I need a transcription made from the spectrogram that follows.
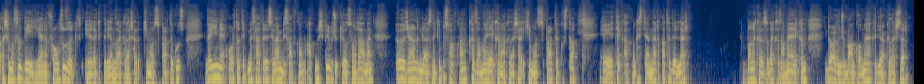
aşamasında değil yani formsuz rak- e, rakipleri yanında arkadaşlar 2 numaralı Spartacus ve yine orta tip mesafeleri seven bir safkan 61,5 kilosuna rağmen Özcan Yıldırım arasındaki bu safkan kazanmaya yakın arkadaşlar 2 numaralı Spartacus'ta e, tek atmak isteyenler atabilirler. Bana kalırsa da kazanmaya yakın 4. bank olmayı hak ediyor arkadaşlar.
